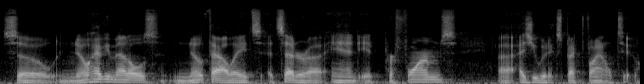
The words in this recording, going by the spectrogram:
So, no heavy metals, no phthalates, etc., and it performs uh, as you would expect vinyl to.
